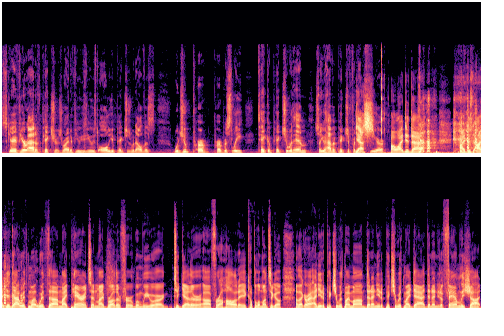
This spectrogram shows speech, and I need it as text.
Skeery. If you're out of pictures, right? If you used all your pictures with Elvis, would you pur- purposely take a picture with him so you have a picture for next Yes. year? Oh, I did that. I just I did that with my with uh, my parents and my brother for when we were together uh, for a holiday a couple of months ago. I'm like, all right, I need a picture with my mom, then I need a picture with my dad, then I need a family shot.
